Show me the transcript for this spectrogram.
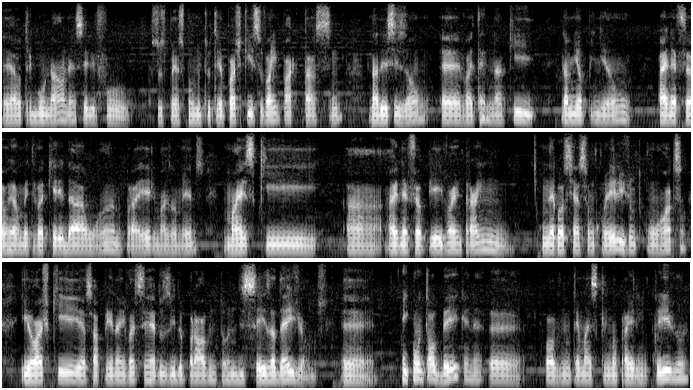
é, ao tribunal, né, se ele for suspenso por muito tempo. Acho que isso vai impactar, sim, na decisão. É, vai terminar que, na minha opinião, a NFL realmente vai querer dar um ano para ele, mais ou menos, mas que a, a NFLPA vai entrar em negociação com ele, junto com o Watson, e eu acho que essa pena aí vai ser reduzida para algo em torno de 6 a 10 jogos. É, e ao Baker, né, é, óbvio, não tem mais clima para ele em Cleveland,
